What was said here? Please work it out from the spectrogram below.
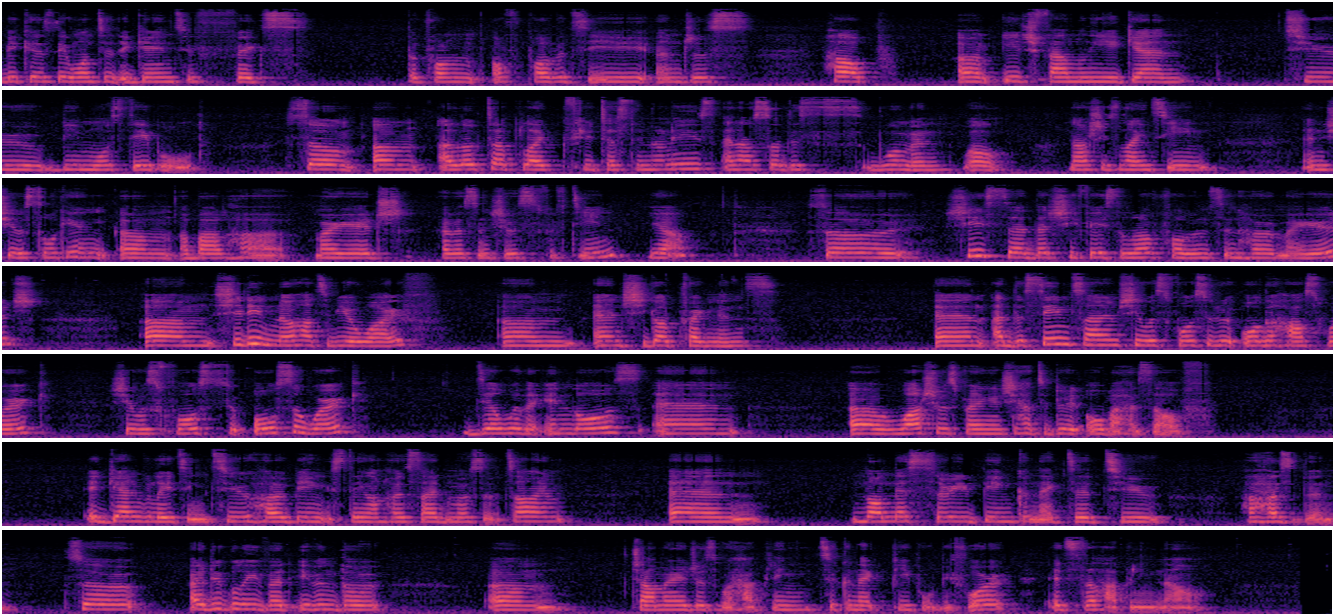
because they wanted again to fix the problem of poverty and just help um, each family again to be more stable. So um, I looked up like few testimonies and I saw this woman, well, now she's 19, and she was talking um, about her marriage ever since she was 15. Yeah. So she said that she faced a lot of problems in her marriage. Um, she didn't know how to be a wife, um, and she got pregnant. And at the same time she was forced to do all the housework. She was forced to also work deal with the in-laws and uh, while she was pregnant she had to do it all by herself. Again relating to her being staying on her side most of the time and not necessarily being connected to her husband so i do believe that even though um, child marriages were happening to connect people before, it's still happening now.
